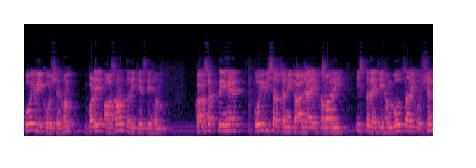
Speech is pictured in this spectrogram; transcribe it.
कोई भी क्वेश्चन हम बड़े आसान तरीके से हम कर सकते हैं। कोई भी सब समीका आ जाए हमारी, इस तरह के हम बहुत सारे क्वेश्चन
